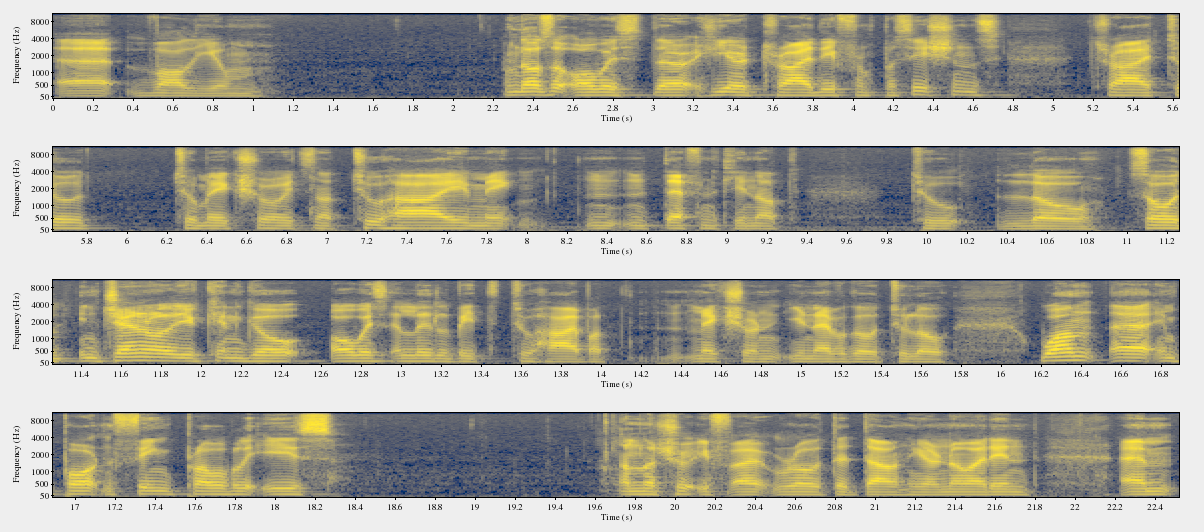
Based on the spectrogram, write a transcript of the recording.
uh, volume. And also always there, here try different positions, try to to make sure it's not too high, make definitely not too low. So in general you can go always a little bit too high, but make sure you never go too low. One uh, important thing probably is I'm not sure if I wrote that down here. No, I didn't. Um,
